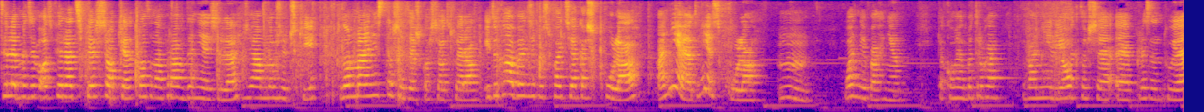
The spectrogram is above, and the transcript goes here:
tyle będziemy otwierać pierwsze okienko, to naprawdę nieźle. Wzięłam nożyczki. Normalnie strasznie ciężko się otwiera. I to chyba będzie, posłuchajcie, jakaś kula. A nie, to nie jest kula. Mmm, ładnie pachnie. Taką jakby trochę wanilią. Tak to się e, prezentuje.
